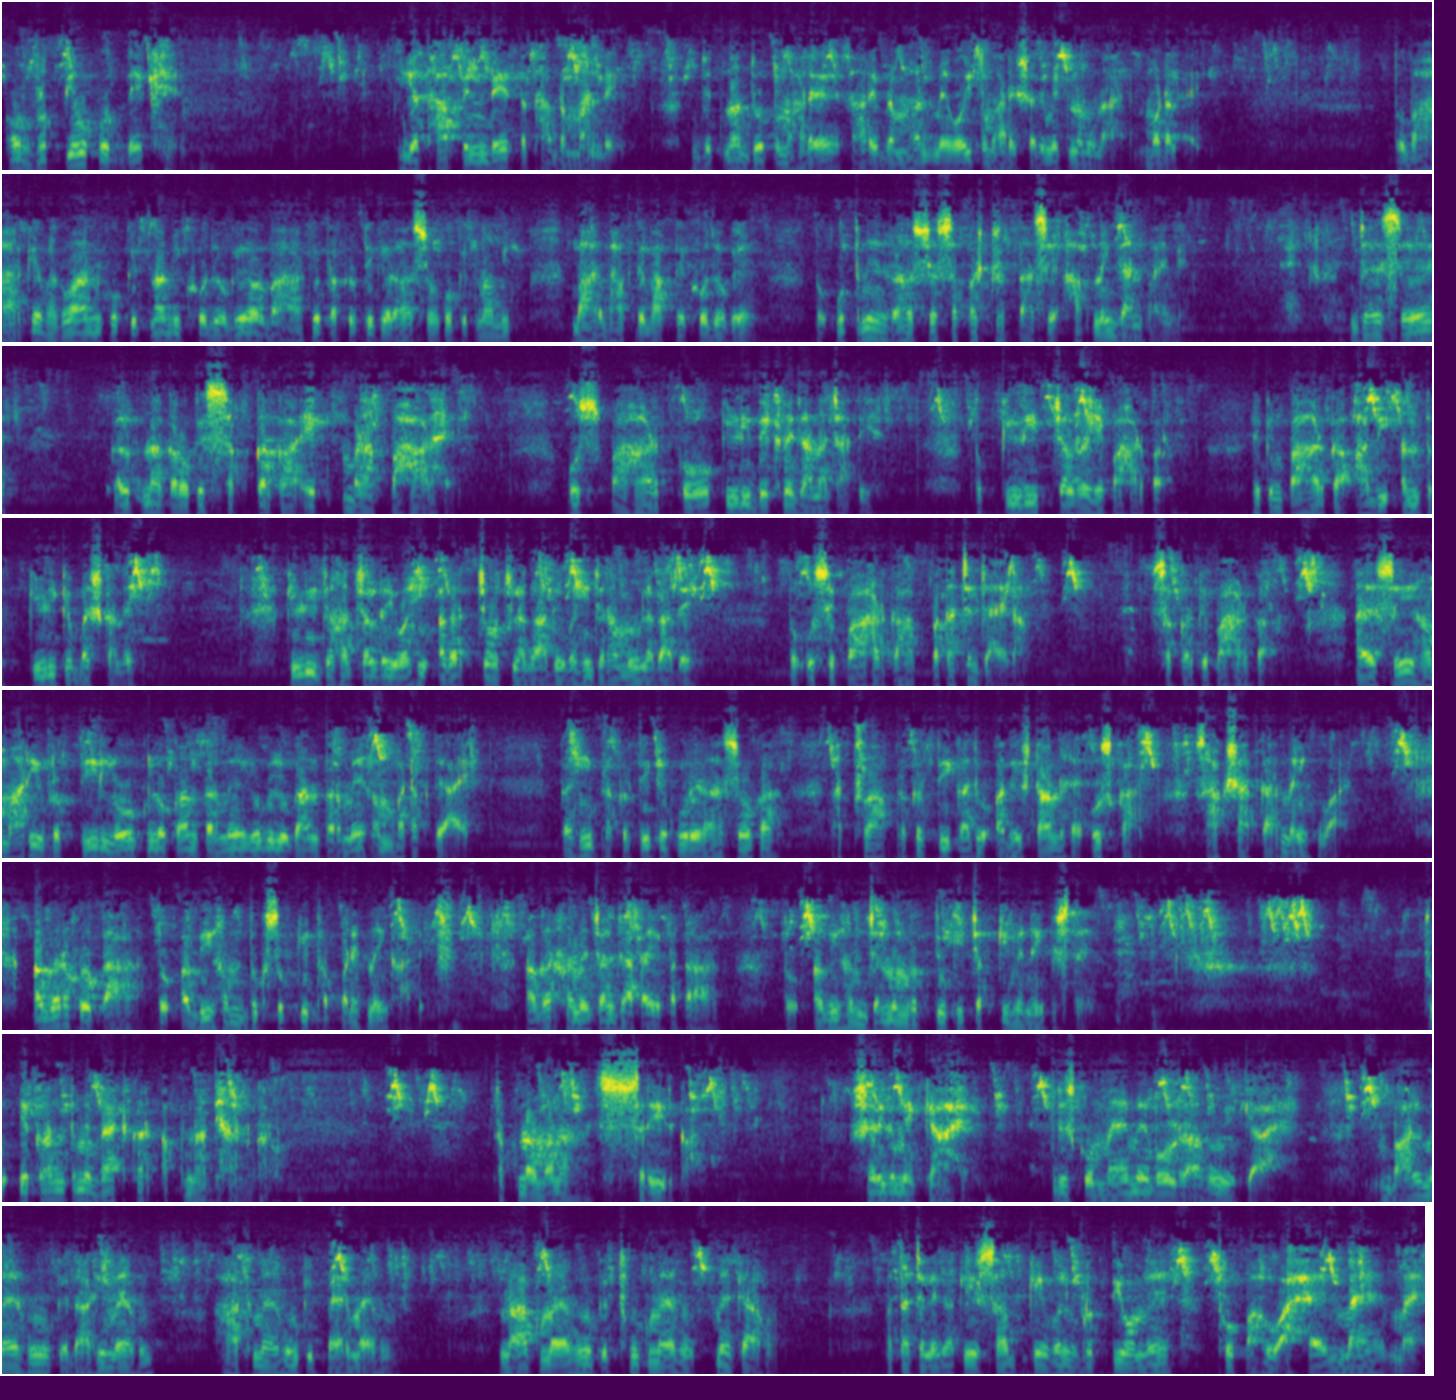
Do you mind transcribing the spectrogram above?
और वृत्तियों को देखें। यथा पिंडे तथा ब्रह्मांडे। जितना जो तुम्हारे सारे ब्रह्मांड में, वही तुम्हारे शरीर में एक नमूना है मॉडल है तो बाहर के भगवान को कितना भी खोजोगे और बाहर के प्रकृति के रहस्यों को कितना भी बाहर भागते भागते खोजोगे तो उतने रहस्य स्पष्टता से आप नहीं जान पाएँगे। जैसे कल्पना करो कि शक्कर का एक बड़ा पहाड़ है। उस पहाड़ को कीड़ी देखने जाना चाहती है। तो कीड़ी चल रही है पहाड़ पर, लेकिन पहाड़ का आदि अंत कीड़ी के बश का नहीं। कीड़ी जहाँ चल रही, वहीं अगर चोंच लगा दे, वहीं जरा मुँह लगा दे तो उससे पहाड़ का पता चल जाएगा। शक्कर के पहाड़ का। ऐसे हमारी वृत्ति लोक लोकांतर में युग युगांतर में हम भटकते आए। कहीं प्रकृति के पूरे रहस्यों का अथवा प्रकृति का जो अधिष्ठान है, उसका साक्षात्कार नहीं हुआ है। अगर होता तो अभी हम दुख सुख की थप्पड़े नहीं खाते। अगर हमें चल जाता ये पता तो अभी हम जन्म मृत्यु की चक्की में नहीं पिसते। तो एकांत में बैठकर अपना ध्यान करो। अपना माना शरीर का। शरीर में क्या है? जिसको मैं मैं बोल रहा हूँ, ये क्या है? बाल मैं हूँ कि दाढ़ी मैं हूँ? हाथ मैं हूँ कि पैर मैं हूँ? नाक मैं हूँ कि थूक मैं हूँ? मैं क्या हूँ? पता चलेगा कि ये सब केवल वृत्तियों में थोपा हुआ है मैं मैं।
